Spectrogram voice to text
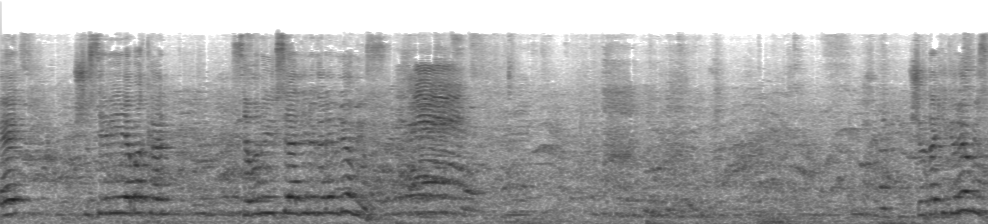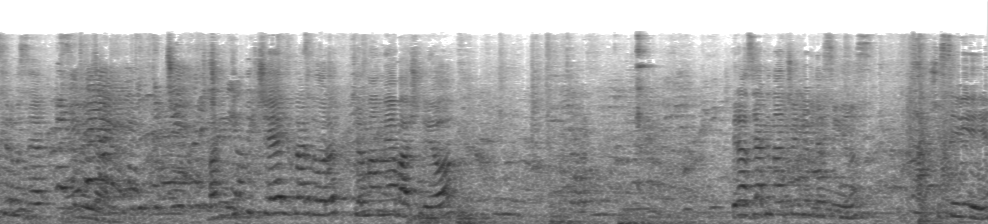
Evet. Şu seviyeye bakın. Sıvının yükseldiğini görebiliyor muyuz? Şuradaki görüyor muyuz kırmızı sıvıyı? Gittikçe yukarı Bakın çıkıyor. gittikçe yukarı doğru tırmanmaya başlıyor. Biraz yakından çekebilirsin Yunus. Şu seviyeyi.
